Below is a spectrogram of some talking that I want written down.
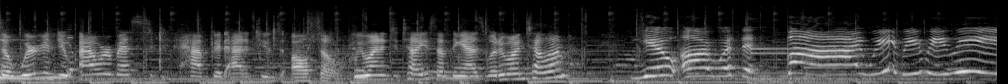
So we're gonna do our best to have good attitudes also. We wanted to tell you something as What do we want to tell them? You are worth it. Bye. Wee, wee, wee, wee.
